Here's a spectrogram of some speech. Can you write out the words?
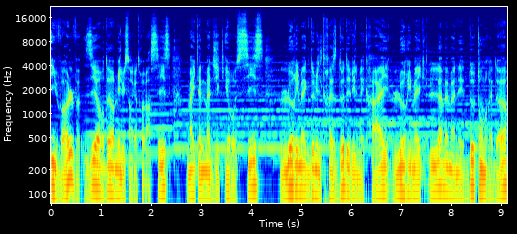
Evolve, The Order 1886, Might and Magic Heroes 6, le remake 2013 de Devil May Cry, le remake la même année de Tomb Raider,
